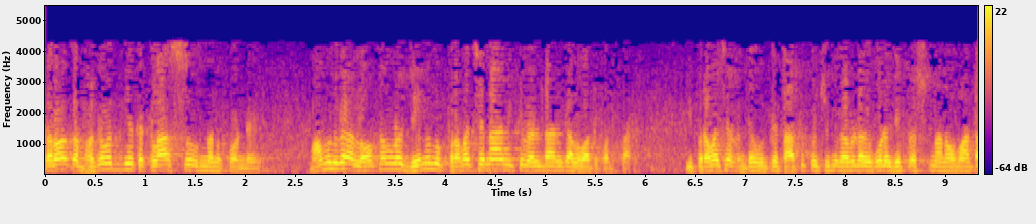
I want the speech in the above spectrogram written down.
తర్వాత భగవద్గీత క్లాస్ ఉందనుకోండి. మామూలుగా లోకంలో జనులు ప్రవచనానికి వెళ్ళడానికి అలవాటు పడతారు. ఈ ప్రవచనం అంటే ఉంటే టాపిక్ వచ్చింది కాబట్టి అది కూడా చెప్పేస్తున్నాను మాట.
